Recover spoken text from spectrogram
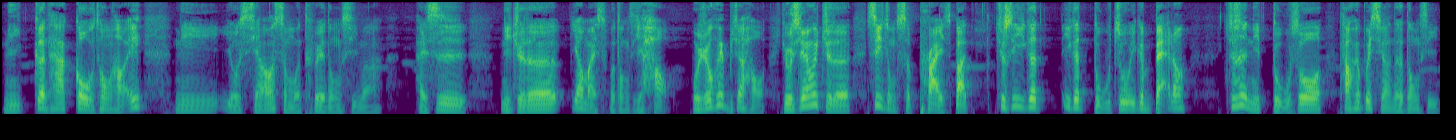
你跟他沟通好，诶，你有想要什么特别东西吗？还是你觉得要买什么东西好？我觉得会比较好。有些人会觉得是一种 surprise，but 就是一个一个赌注，一个 bet 哦，就是你赌说他会不会喜欢这个东西，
